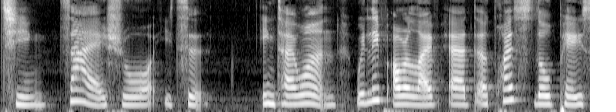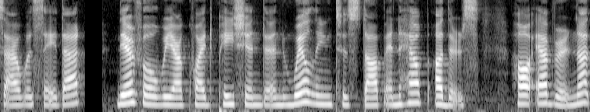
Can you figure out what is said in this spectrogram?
请再说一次。In Taiwan, we live our life at a quite slow pace, I would say that. Therefore, we are quite patient and willing to stop and help others. However, not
